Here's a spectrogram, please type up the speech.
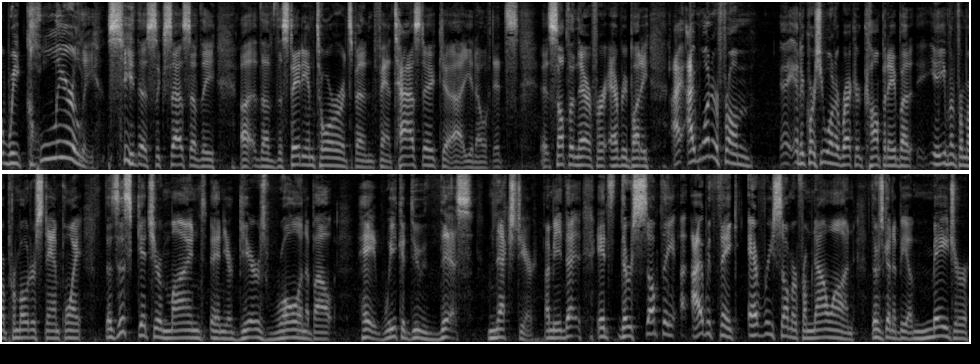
We clearly see the success of the uh, the, the stadium tour. It's been fantastic. Uh, you know, it's it's something there for everybody. I, I wonder from and of course you want a record company but even from a promoter standpoint does this get your mind and your gears rolling about hey we could do this next year. I mean, that it's there's something I would think every summer from now on there's going to be a major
